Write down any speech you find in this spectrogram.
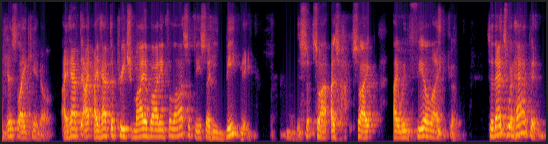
just like, you know, I'd have to, I, would have to preach Mayavadi philosophy so he'd beat me. So, so I, so I, I would feel like, so that's what happened.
